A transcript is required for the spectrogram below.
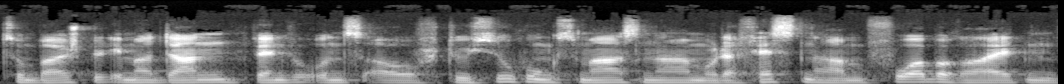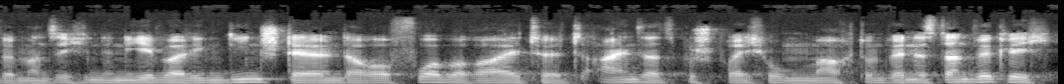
Zum Beispiel immer dann, wenn wir uns auf Durchsuchungsmaßnahmen oder Festnahmen vorbereiten, wenn man sich in den jeweiligen Dienststellen darauf vorbereitet, Einsatzbesprechungen macht und wenn es dann wirklich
